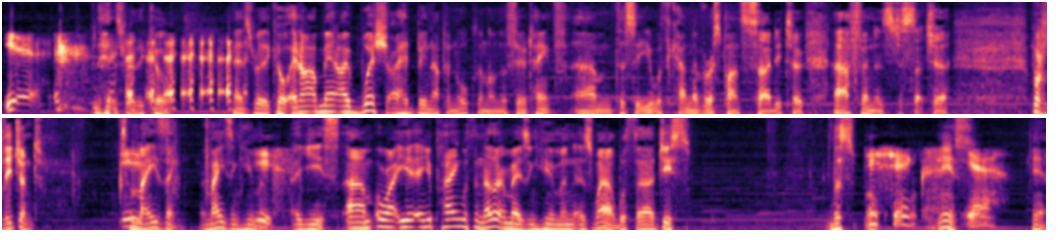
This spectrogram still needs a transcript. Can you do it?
Yeah. That's really cool. That's really cool. And I man, I wish I had been up in Auckland on the thirteenth um, to see you with Carnivorous Plant Society too. Uh, Finn is just such a what a legend. Yes. Amazing, amazing human. Yes. Uh, yes. Um, all right. Yeah, and you're playing with another amazing human as well, with uh, Jess. This. Jess Shanks. Yes. Yeah. Yeah,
